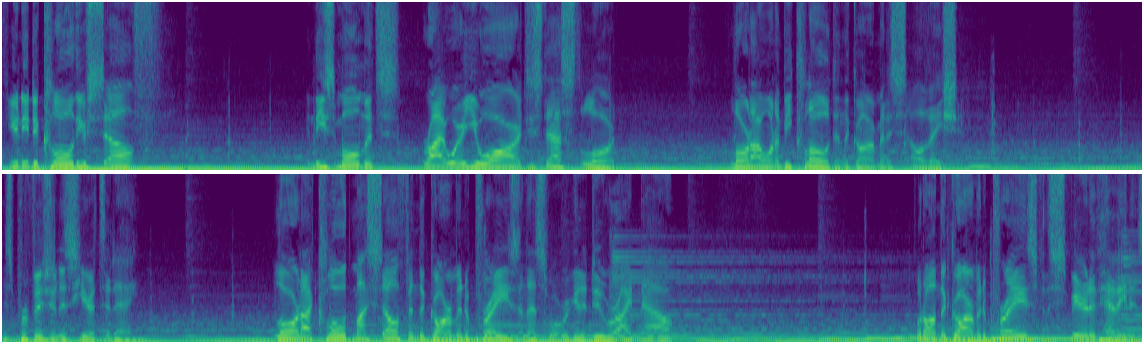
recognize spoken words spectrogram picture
If you need to clothe yourself in these moments, right where you are, just ask the Lord, Lord, I want to be clothed in the garment of salvation. His provision is here today. Lord, I clothe myself in the garment of praise, and that's what we're going to do right now. Put on the garment of praise for the spirit of heaviness,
